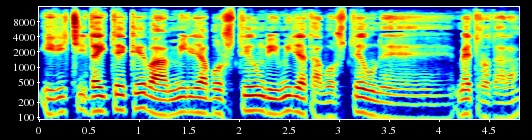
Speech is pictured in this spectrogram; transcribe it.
iritsi daiteke ba mila bosteun, bi mila eta bosteun e, metrotara.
